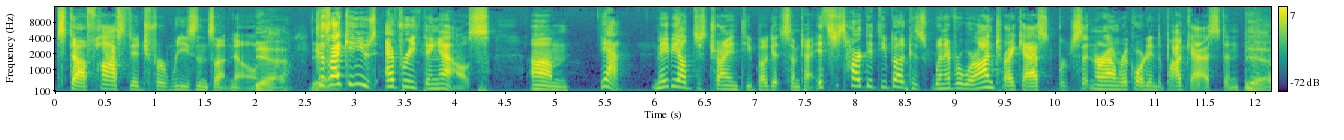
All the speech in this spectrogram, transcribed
stuff hostage for reasons unknown. yeah Because yeah. I can use everything else. Um, yeah. Maybe I'll just try and debug it sometime. It's just hard to debug because whenever we're on TriCast, we're sitting around recording the podcast, and yeah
